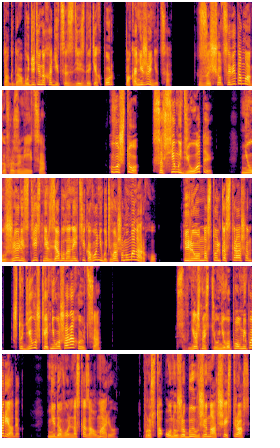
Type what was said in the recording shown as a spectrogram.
Тогда будете находиться здесь до тех пор, пока не женится. За счет совета магов, разумеется. Вы что, совсем идиоты? Неужели здесь нельзя было найти кого-нибудь вашему монарху? Или он настолько страшен, что девушки от него шарахаются? С внешностью у него полный порядок, недовольно сказал Марио. Просто он уже был женат шесть раз,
